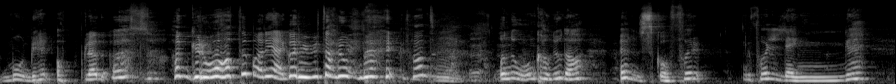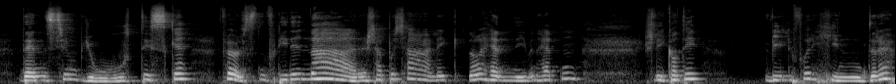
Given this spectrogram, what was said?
moren blir helt oppglødd. 'Han gråter bare jeg går ut av rommet!' Og noen kan jo da ønske å for, forlenge den symbiotiske følelsen fordi de nærer seg på kjærligheten og hengivenheten, slik at de vil forhindre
